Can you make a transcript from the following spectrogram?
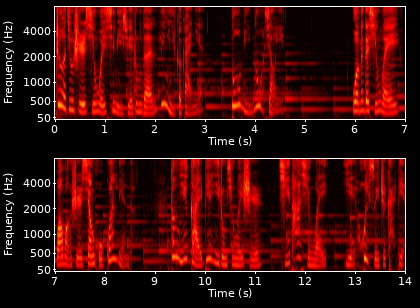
这就是行为心理学中的另一个概念——多米诺效应。我们的行为往往是相互关联的。当你改变一种行为时，其他行为也会随之改变。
